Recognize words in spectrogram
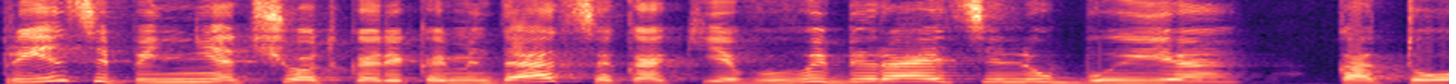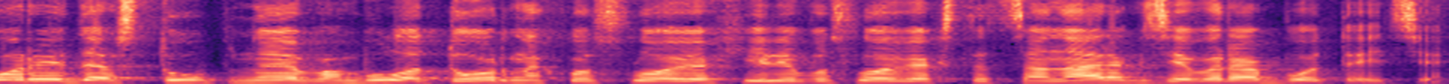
принципе нет четкой рекомендации, какие. Вы выбираете любые, которые доступны в амбулаторных условиях или в условиях стационара, где вы работаете.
